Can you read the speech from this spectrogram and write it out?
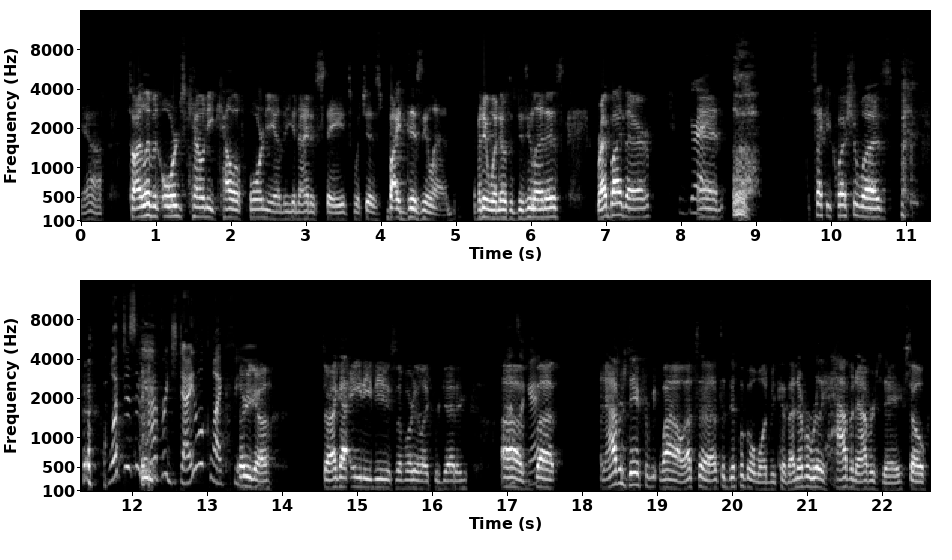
Yeah. So I live in Orange County, California, the United States, which is by Disneyland. If anyone knows what Disneyland is, right by there. Great. And ugh, the second question was What does an average day look like for you? There you go. Sorry, I got ADD, so I'm already like forgetting. Um, okay. But an average day for me, wow, that's a that's a difficult one because I never really have an average day. So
